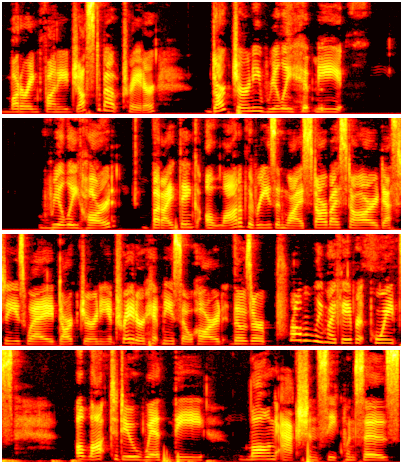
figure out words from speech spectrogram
muttering funny just about Traitor. Dark Journey really hit me really hard, but I think a lot of the reason why Star by Star, Destiny's Way, Dark Journey, and Traitor hit me so hard, those are probably my favorite points. A lot to do with the long action sequences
